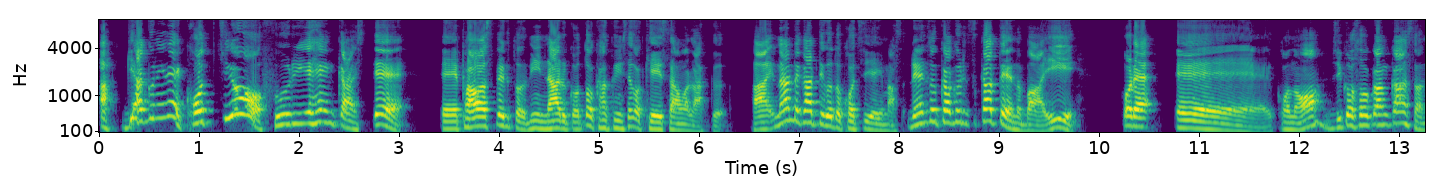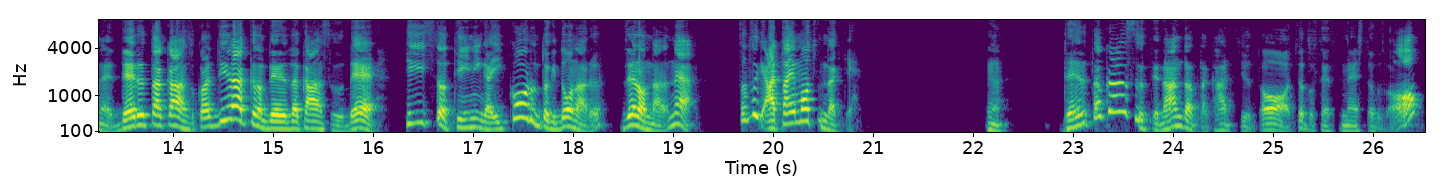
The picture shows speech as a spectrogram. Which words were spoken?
あ、逆にね、こっちをフーリエ変換して、えー、パワースペクトルになることを確認した方が計算は楽。はい。なんでかっていうことをこっちで言います。連続確率過程の場合、これ、えー、この自己相関関数はね、デルタ関数。これディラックのデルタ関数で、t1 と t2 がイコールの時どうなる ?0 になるね。その時値持つんだっけ？うん。デルタ関数って何だったかっていうと、ちょっと説明しとくぞ。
